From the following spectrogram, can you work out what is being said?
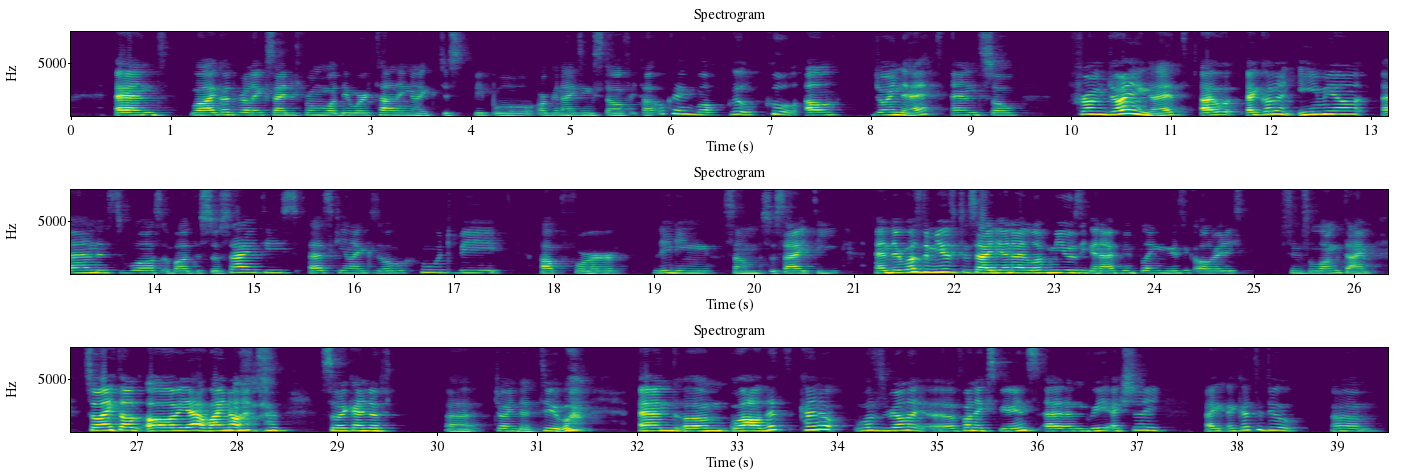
And well, I got really excited from what they were telling, like just people organizing stuff. I thought, okay, well, cool, cool, I'll join that. And so from joining that, I, I got an email and it was about the societies asking like, so who would be up for leading some society? And there was the Music Society, and I love music, and I've been playing music already since a long time. So I thought, oh yeah, why not? so I kind of uh, joined that too. and um, wow, that kind of was really a fun experience. And we actually, I, I got to do um,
